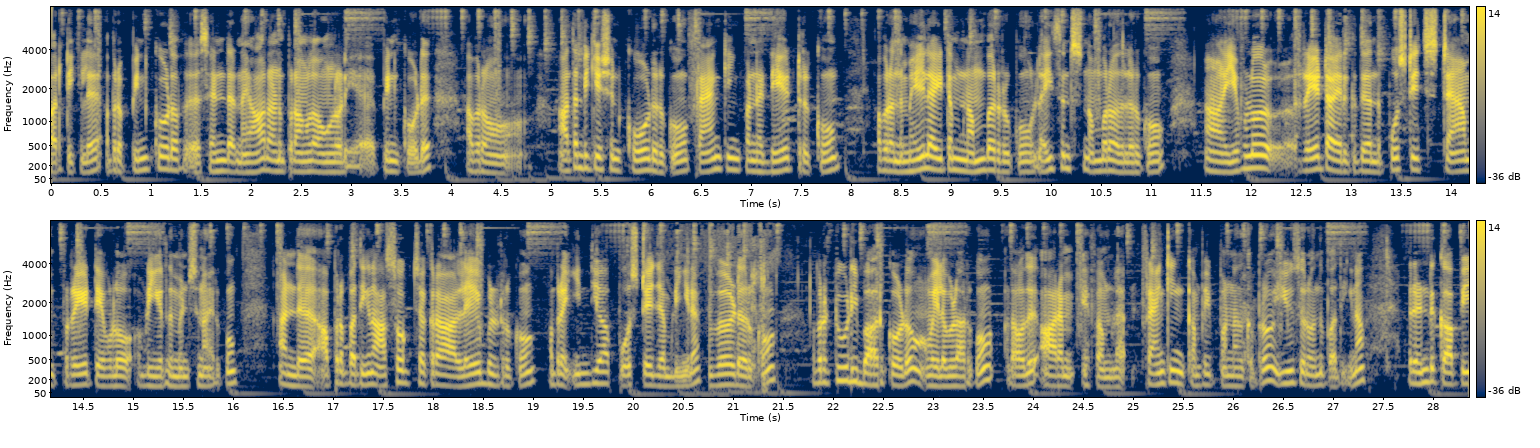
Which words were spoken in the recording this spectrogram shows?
ஆர்டிக்கிள் அப்புறம் பின்கோட் ஆஃப் சென்டர் யார் அனுப்புகிறாங்களோ அவங்களுடைய பின்கோடு அப்புறம் அத்தன்டிகேஷன் கோடு இருக்கும் ஃப்ராங்கிங் பண்ண டேட் இருக்கும் அப்புறம் அந்த மெயில் ஐட்டம் நம்பர் இருக்கும் லைசன்ஸ் நம்பரும் அதில் இருக்கும். எவ்வளோ ரேட் ஆகிருக்குது அந்த போஸ்டேஜ் ஸ்டாம்ப் ரேட் எவ்வளோ அப்படிங்கிறது மென்ஷன் ஆகிருக்கும் அண்டு அப்புறம் பார்த்தீங்கன்னா அசோக் சக்ரா லேபிள் இருக்கும். அப்புறம் இந்தியா போஸ்டேஜ் அப்படிங்கிற வேர்டு இருக்கும். அப்புறம் டூ டி பார் கோடும் அவைலபிளாக இருக்கும். அதாவது ஆர்எம்எஃப்எம்மில் ஃப்ராங்கிங் கம்ப்ளீட் பண்ணதுக்கப்புறம் யூசர் வந்து பார்த்தீங்கன்னா ரெண்டு காப்பி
